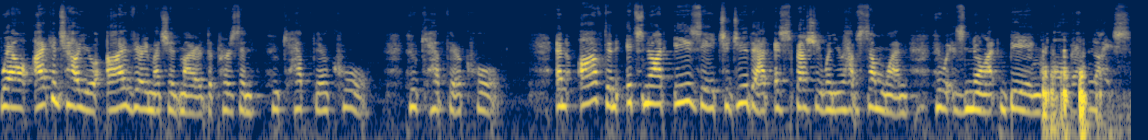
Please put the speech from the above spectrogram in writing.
Well, I can tell you, I very much admired the person who kept their cool, who kept their cool. And often it's not easy to do that, especially when you have someone who is not being all that nice.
